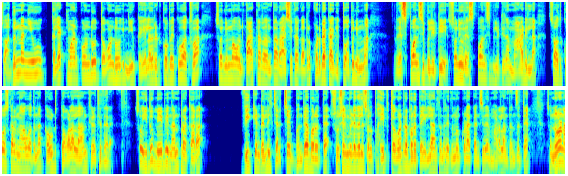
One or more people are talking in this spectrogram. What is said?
ಸೊ ಅದನ್ನ ನೀವು ಕಲೆಕ್ಟ್ ಮಾಡಿಕೊಂಡು ತಗೊಂಡು ಹೋಗಿ ನೀವು ಕೈಯಲ್ಲಾದ್ರೂ ಇಟ್ಕೋಬೇಕು ಅಥವಾ ಸೊ ನಿಮ್ಮ ಒಂದು ಪಾರ್ಟ್ನರ್ ಅಂತ ರಾಶಿಕಾಗಾದ್ರೂ ಕೊಡಬೇಕಾಗಿತ್ತು. ಅದು ನಿಮ್ಮ ರೆಸ್ಪಾನ್ಸಿಬಿಲಿಟಿ ಸೊ ನೀವು ರೆಸ್ಪಾನ್ಸಿಬಿಲಿಟಿನ ಮಾಡಿಲ್ಲ. ಸೊ ಅದಕ್ಕೋಸ್ಕರ ನಾವು ಅದನ್ನು ಕೌಂಟ್ ತೊಗೊಳಲ್ಲ ಅಂತ ಹೇಳ್ತಿದ್ದಾರೆ. ಸೊ ಇದು ಮೇ ಬಿ ನನ್ನ ಪ್ರಕಾರ ವೀಕೆಂಡಲ್ಲಿ ಚರ್ಚೆಗೆ ಬಂದೇ ಬರುತ್ತೆ. ಸೋಷಿಯಲ್ ಮೀಡಿಯಾದಲ್ಲಿ ಸ್ವಲ್ಪ ಹೈಪ್ ತೊಗೊಂಡ್ರೆ ಬರುತ್ತೆ. ಇಲ್ಲ ಅಂತಂದರೆ ಇದನ್ನು ಕೂಡ ಕನ್ಸಿಡರ್ ಮಾಡಲ್ಲ ಅಂತ ಅನ್ಸುತ್ತೆ. ಸೊ ನೋಡೋಣ.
